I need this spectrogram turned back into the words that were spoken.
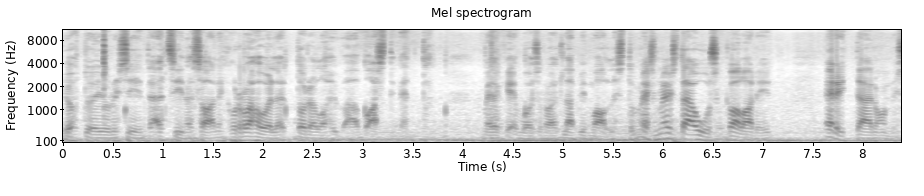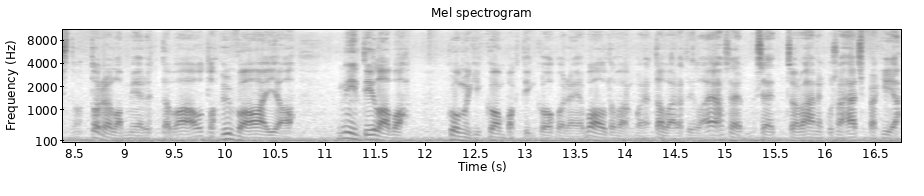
johtuen juuri siitä, että siinä saa niinku rahoille todella hyvää vastinetta. Melkein voi sanoa, että läpi mallistuu. Esimerkiksi tämä uusi Kala, niin erittäin onnistunut. Todella miellyttävä auto, hyvä ajaa, niin tilava, kumminkin kompaktin kokoinen ja valtavan kokoinen tavaratila. Ja se, se, se on vähän niin kuin se hatchback ja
